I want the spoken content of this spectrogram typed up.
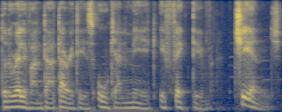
to the relevant authorities who can make effective change.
